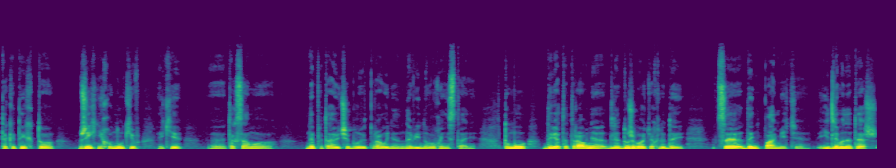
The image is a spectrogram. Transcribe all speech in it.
так і тих, хто вже їхніх онуків, які е, так само не питаючи були відправлені на війну в Афганістані. Тому 9 травня для дуже багатьох людей це день пам'яті. І для мене теж.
